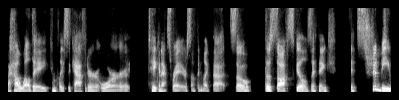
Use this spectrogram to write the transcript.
how well they can place a catheter or take an x-ray or something like that. So those soft skills, I think it should be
